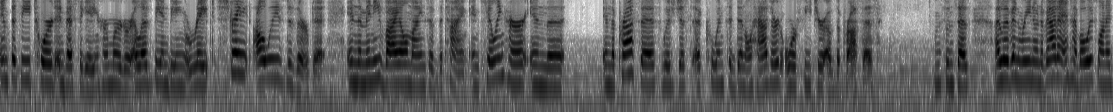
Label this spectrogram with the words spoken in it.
empathy toward investigating her murder. A lesbian being raped straight always deserved it in the many vile minds of the time, and killing her in the in the process was just a coincidental hazard or feature of the process. This one says, I live in Reno, Nevada, and have always wanted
